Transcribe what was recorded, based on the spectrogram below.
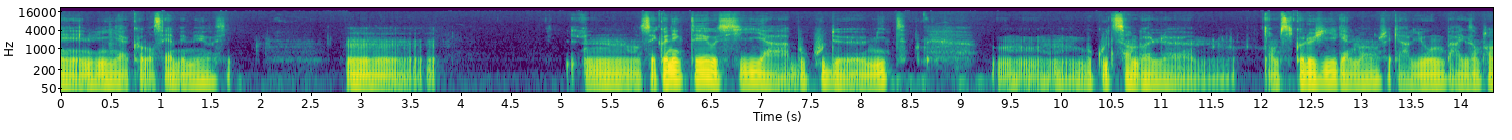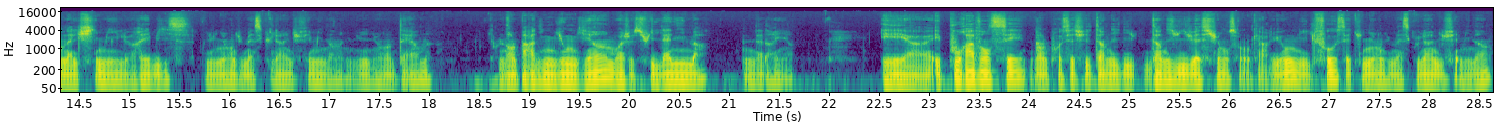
Et lui a commencé à m'aimer aussi. On, s'est connecté aussi à beaucoup de mythes, beaucoup de symboles euh, en psychologie également, chez Carl Jung, par exemple en alchimie, le rébis, l'union du masculin et du féminin, une union interne. Dans le paradigme jungien, moi je suis l'anima d'Adrien. Euh, et, pour avancer dans le processus d'individuation selon Carl Jung, il faut cette union du masculin et du féminin,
